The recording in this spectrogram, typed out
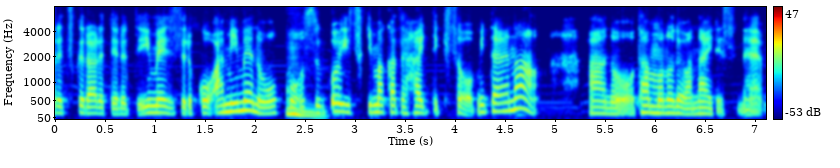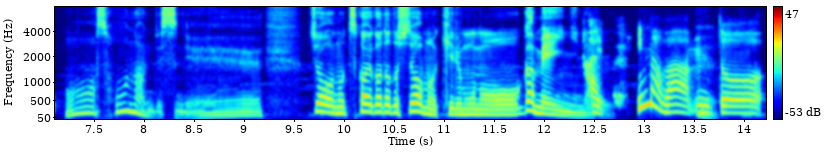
で作られてるってイメージするこう網目のうんこうすごい隙間風入ってきそうみたいな、あの反物ではないですね。ああそうなんですね。じゃああの使い方としてはもう着るものがメインになる、はい。今は、ええ。うんと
